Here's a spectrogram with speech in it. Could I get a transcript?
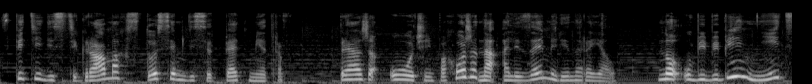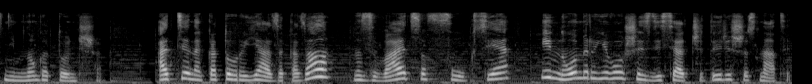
В 50 граммах 175 метров. Пряжа очень похожа на Alize Merino Royal, но у BBB нить немного тоньше. Оттенок, который я заказала, называется фуксия и номер его 6416.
